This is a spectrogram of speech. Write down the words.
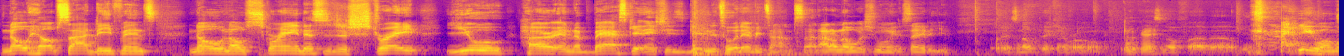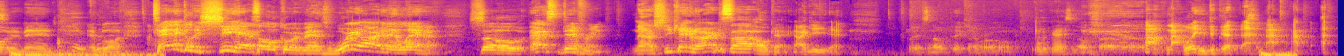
No help side defense. No, no screen. This is just straight you, her, in the basket, and she's getting into it every time, son. I don't know what you want me to say to you. There's no pick and roll. Okay. There's no five out. I need one more advantage and blowing. Technically, she has home court advantage. We are in Atlanta, so that's different. Now, if she came to Arkansas. Okay, I give you that. There's no pick and roll. Okay. There's no five out. nah, what you did.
